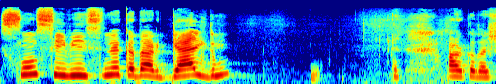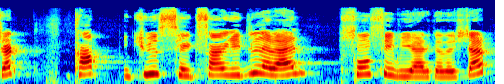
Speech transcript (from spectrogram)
Son seviyesine kadar geldim. Arkadaşlar tam 287 level son seviye arkadaşlar.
